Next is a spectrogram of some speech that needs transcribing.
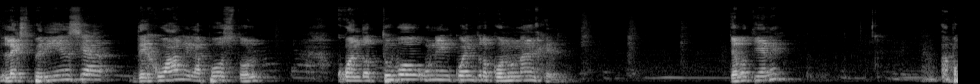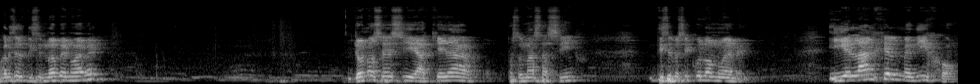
la experiencia de Juan el apóstol cuando tuvo un encuentro con un ángel. ¿Ya lo tiene? Apocalipsis 19, 9. Yo no sé si aquella persona es así. Dice el versículo 9. Y el ángel me dijo,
